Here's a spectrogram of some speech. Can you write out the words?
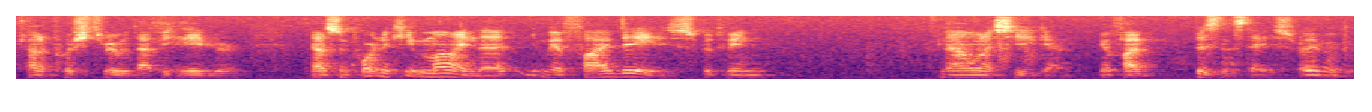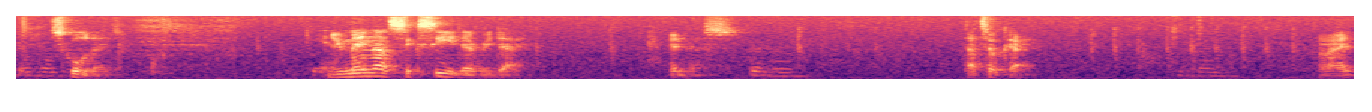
trying to push through with that behavior. Now, it's important to keep in mind that we have five days between now and when I see you again, you know, five business days, right? Mhm, mhm. School days. Yeah. You may not succeed every day in this. Mhm. That's okay, Mhm. all right?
